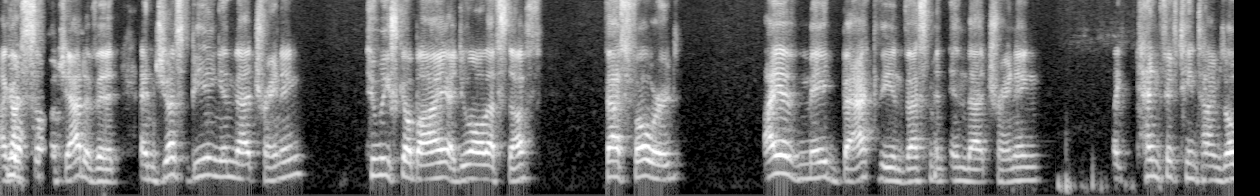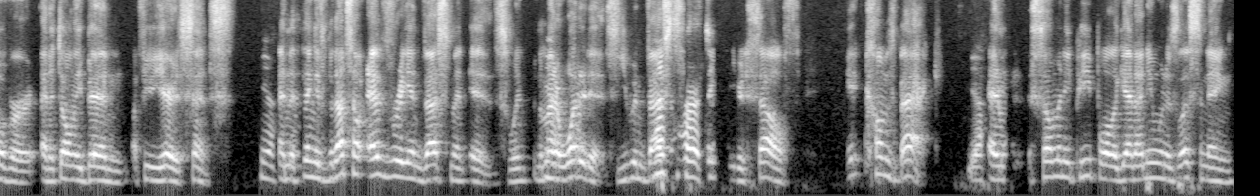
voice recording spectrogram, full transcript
I got yeah. so much out of it. And just being in that training, two weeks go by, I do all that stuff. Fast forward, I have made back the investment in that training like 10, 15 times over. And it's only been a few years since. Yeah. And the thing is, but that's how every investment is. When, no matter what it is, you invest in yourself it comes back. Yeah. And so many people, again, anyone who's listening,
